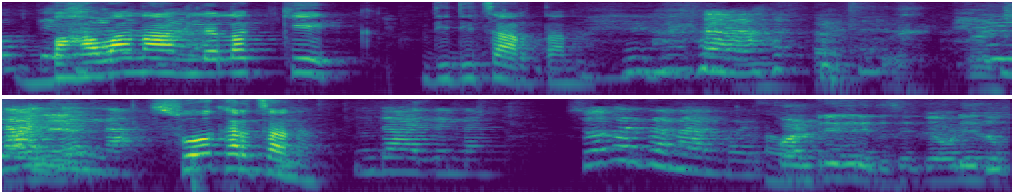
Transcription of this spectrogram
बघते. भावानं आणलेला केक दिदी चारताना. दाजींना स्वखर्चानं. दाजींना सो करता ना आणतोय. कॉन्ट्री करी तसं केवढी लोक.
